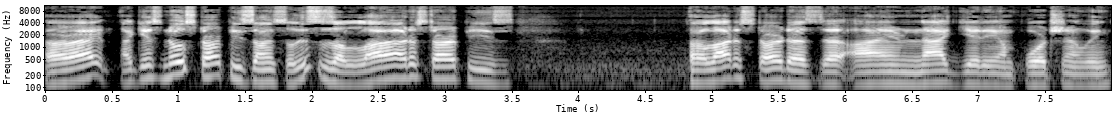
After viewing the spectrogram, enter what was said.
Alright, I guess no star piece on, so this is a lot of star piece. A lot of Stardust that I'm not getting, unfortunately.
